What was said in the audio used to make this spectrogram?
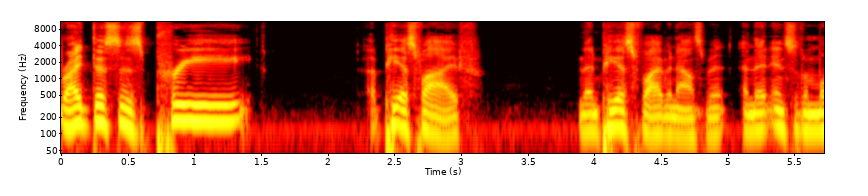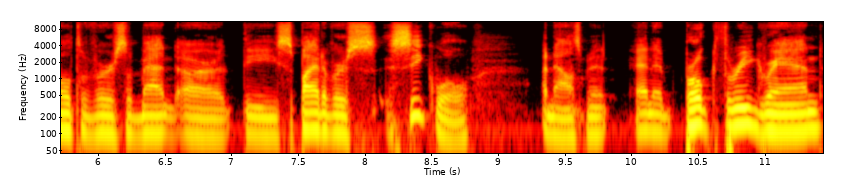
right this is pre uh, PS5, then PS5 announcement, and then into the multiverse of Matt uh the Spider-Verse sequel announcement and it broke 3 grand.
